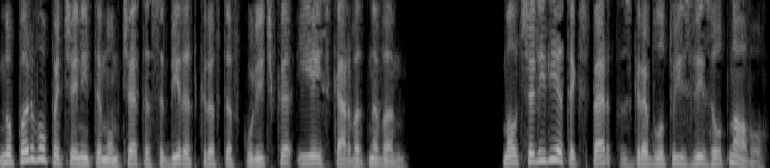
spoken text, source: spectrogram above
Но първо печените момчета събират кръвта в количка и я изкарват навън. Мълчаливият експерт с греблото излиза отново.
